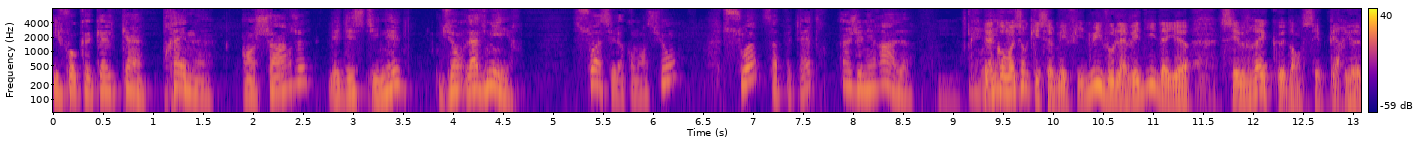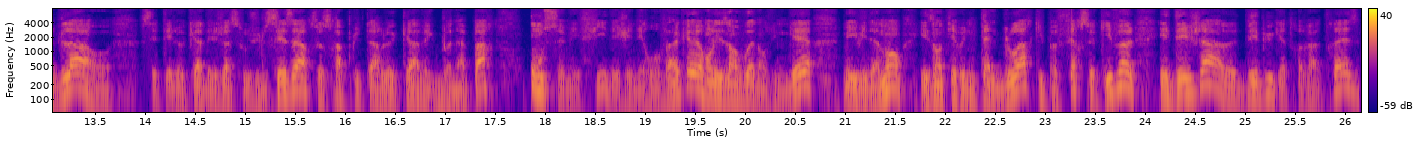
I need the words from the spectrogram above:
il faut que quelqu'un prenne en charge les destinées, disons, l'avenir. Soit c'est la Convention, soit ça peut être un général. La Convention qui se méfie de lui, vous l'avez dit d'ailleurs, c'est vrai que dans ces périodes-là, oh, c'était le cas déjà sous Jules César, ce sera plus tard le cas avec Bonaparte, on se méfie des généraux vainqueurs, on les envoie dans une guerre, mais évidemment, ils en tirent une telle gloire qu'ils peuvent faire ce qu'ils veulent. Et déjà, euh, début 93,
